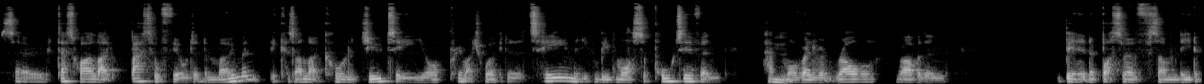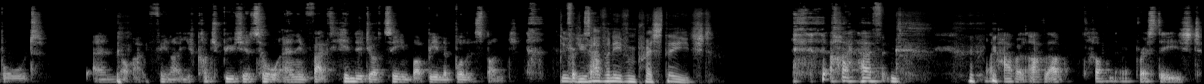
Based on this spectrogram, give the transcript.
So that's why I like Battlefield at the moment because unlike Call of Duty, you're pretty much working in a team and you can be more supportive and have a Mm. more relevant role rather than being at the bottom of some leaderboard and not feel like you've contributed at all and in fact hindered your team by being a bullet sponge. Dude, you example- haven't even prestiged. I haven't. I haven't. I've, I've, I've never prestiged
